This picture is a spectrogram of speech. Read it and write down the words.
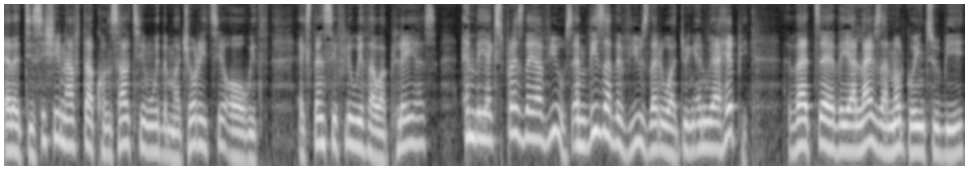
at a decision after consulting with the majority or with extensively with our players, and they express their views. And these are the views that we are doing, and we are happy that uh, their lives are not going to be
